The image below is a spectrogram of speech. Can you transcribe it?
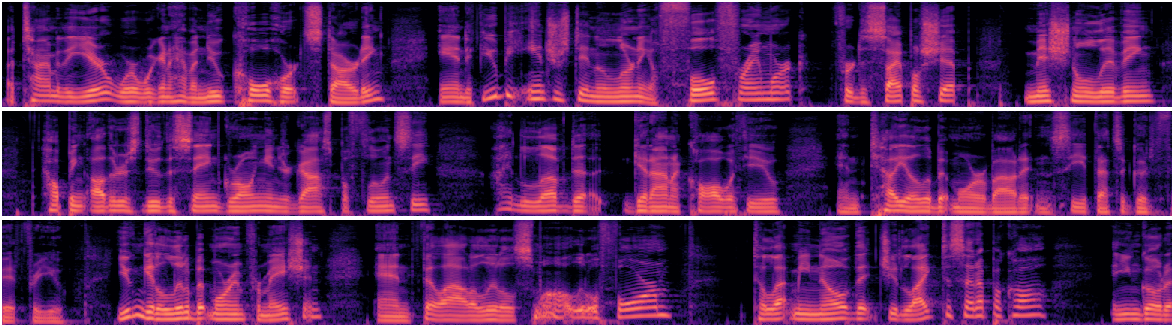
a time of the year where we're going to have a new cohort starting. And if you'd be interested in learning a full framework for discipleship, missional living, helping others do the same, growing in your gospel fluency, I'd love to get on a call with you and tell you a little bit more about it and see if that's a good fit for you. You can get a little bit more information and fill out a little small little form to let me know that you'd like to set up a call. And you can go to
